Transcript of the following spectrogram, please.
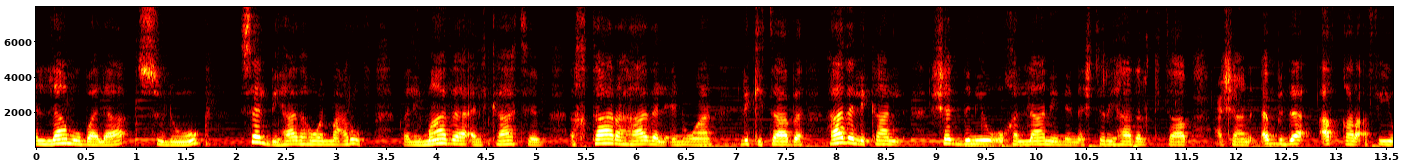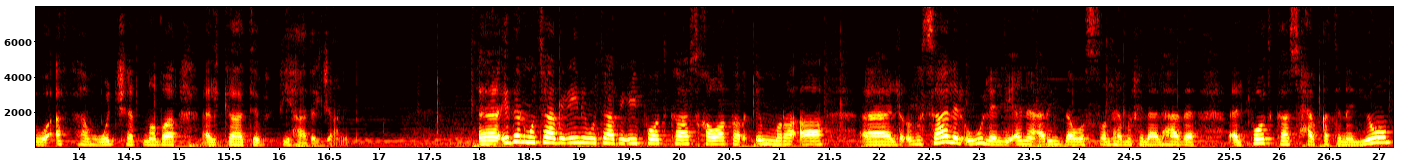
اللامبالاة سلوك سلبي هذا هو المعروف. فلماذا الكاتب اختار هذا العنوان لكتابه؟ هذا اللي كان شدني وخلاني ان أشتري هذا الكتاب عشان أبدأ أقرأ فيه وأفهم وجهة نظر الكاتب في هذا الجانب. آه اذا متابعيني متابعي بودكاست خواطر امرأة آه الرسالة الأولى اللي أنا أريد أوصلها من خلال هذا البودكاست حلقتنا اليوم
